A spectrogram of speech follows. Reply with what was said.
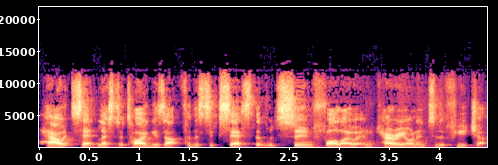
how it set Leicester Tigers up for the success that would soon follow and carry on into the future.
